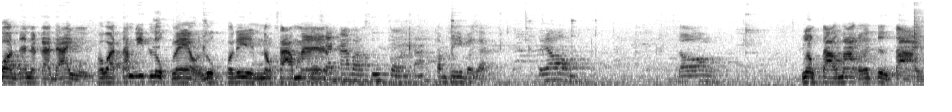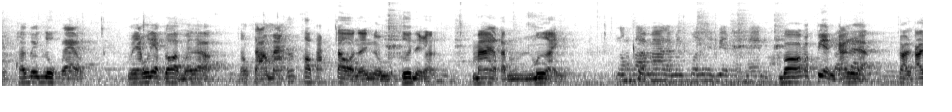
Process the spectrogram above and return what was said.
ก่อนอันนนก็ได้อยู่เพราะว่าทำอิดลูกแล้วลูกพอดีน้องสาวมาไม่ใช่หาบาวซุกก่อนตามทำทีไปสักไปลองดองน้องสาวมากเลยตื่นตายเขาได้ลูกแล้วมันยังเรียบร้อยไม่แล้วน้องสาวมาเอ้าเขาพักต่อในะหนึ่งคืนหนึ่งอะมาแล้วกันเมื่อย น้องสาวมาแล้วมีคนเฮ็ดเวียกให้แทนเหรอบอกก็เปลี่ยนกันแหละก่อนกัน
